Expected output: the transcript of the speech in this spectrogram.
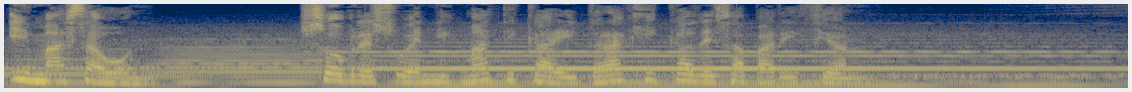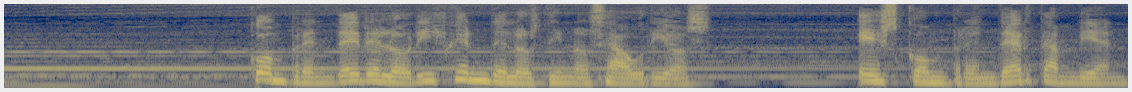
Y más aún, sobre su enigmática y trágica desaparición. Comprender el origen de los dinosaurios. Es comprender también,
